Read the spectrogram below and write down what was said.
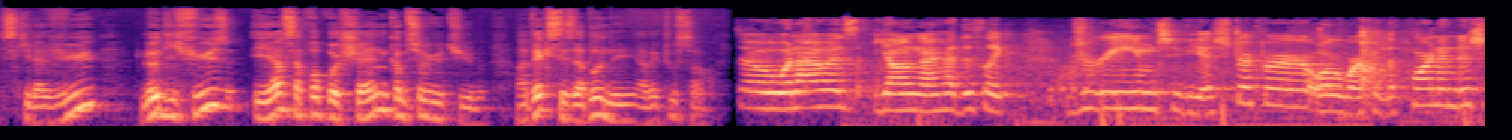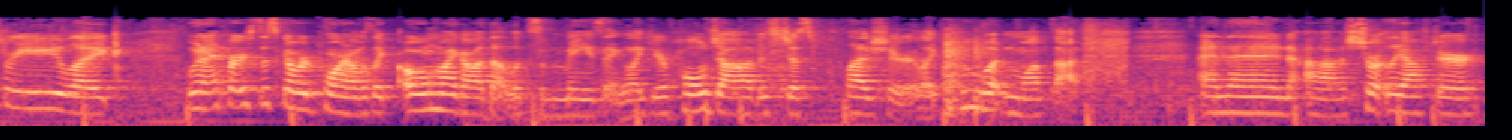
ce qu'il a vu, le diffuse et a sa propre chaîne comme sur YouTube, avec ses abonnés, avec tout ça. So when I was young, I had this like dream to be a stripper or work in the porn industry. Like when I first discovered porn, I was like, oh my god, that looks amazing. Like your whole job is just pleasure. Like who wouldn't want that? And then uh, shortly after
